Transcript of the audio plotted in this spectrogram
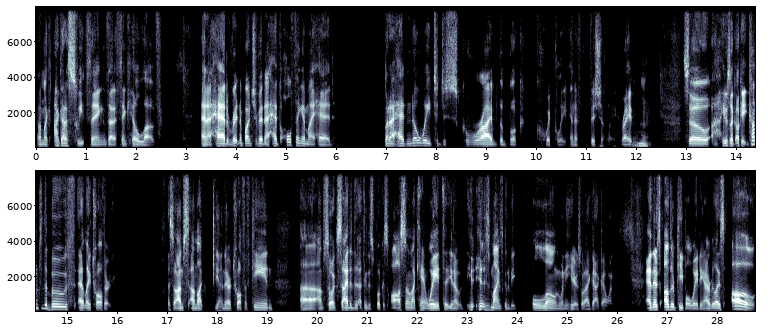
and I'm like, I got a sweet thing that I think he'll love. And I had written a bunch of it, and I had the whole thing in my head, but I had no way to describe the book quickly and efficiently, right? So uh, he was like, "Okay, come to the booth at like 12:30." So I'm I'm like, yeah, I'm there at 12:15. Uh, I'm so excited. I think this book is awesome. I can't wait to, you know, hi- his mind's going to be blown when he hears what I got going. And there's other people waiting. I realize, oh,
